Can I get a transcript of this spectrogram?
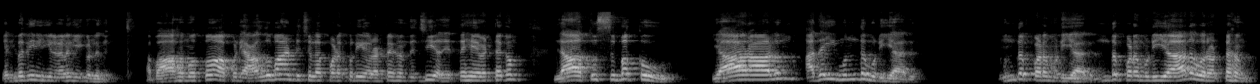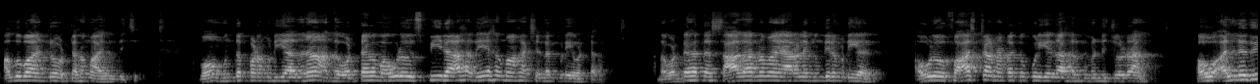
என்பதை நீங்கள் விளங்கிக் கொள்ளுங்கள். அப்ப ஆக மொத்தம் அப்படி அலுபா என்று சொல்லப்படக்கூடிய ஒரு ஒட்டகம் இருந்துச்சு. அது எத்தகைய ஒட்டகம்? லா துஸ்பக்கு யாராலும் அதை முந்த முடியாது. முந்தப்பட முடியாது. முந்தப்பட முடியாத ஒரு ஒட்டகம் அலுபா என்ற ஒட்டகம் ஆயிருந்துச்சு முந்தப்பட முடியாதுன்னா அந்த ஒட்டகம் அவ்வளவு ஸ்பீடாக வேகமாக செல்லக்கூடிய ஒட்டகம். அந்த ஒட்டகத்தை சாதாரணமா யாராலையும் முந்திர முடியாது. அவ்வளவு ஃபாஸ்டா நடக்கக்கூடியதாக இருக்கும் என்று சொல்றாங்க. அவ் அல்லது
